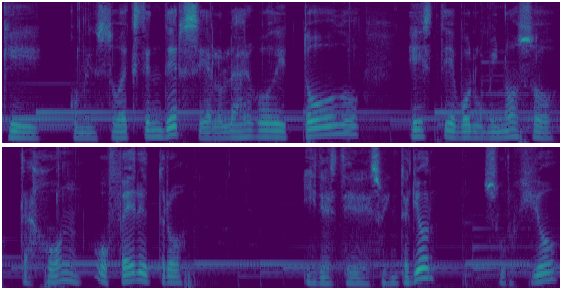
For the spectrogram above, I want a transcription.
que comenzó a extenderse a lo largo de todo este voluminoso cajón o féretro y desde su interior surgió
